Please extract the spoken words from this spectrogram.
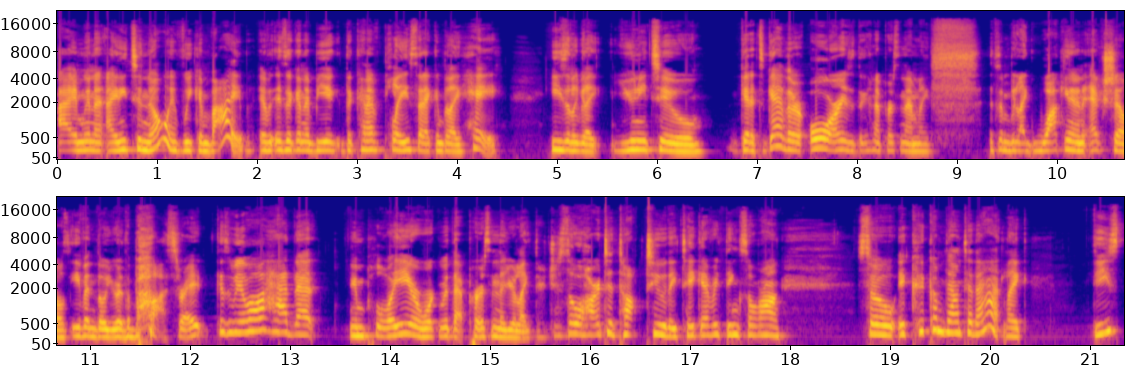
I'm going to, I need to know if we can vibe. Is it going to be the kind of place that I can be like, Hey, easily be like, you need to get it together? Or is it the kind of person I'm like, it's gonna be like walking on eggshells, even though you're the boss, right? Because we've all had that employee or work with that person that you're like, they're just so hard to talk to. They take everything so wrong. So it could come down to that. Like these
